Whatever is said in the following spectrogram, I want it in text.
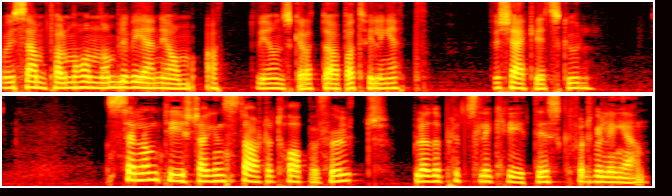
och i samtal med honom blir vi eniga om att vi önskar att döpa tvilling 1, för säkerhets skull. Selv om tirsdagen startet håpefullt, ble det plutselig kritisk for tvillingen.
